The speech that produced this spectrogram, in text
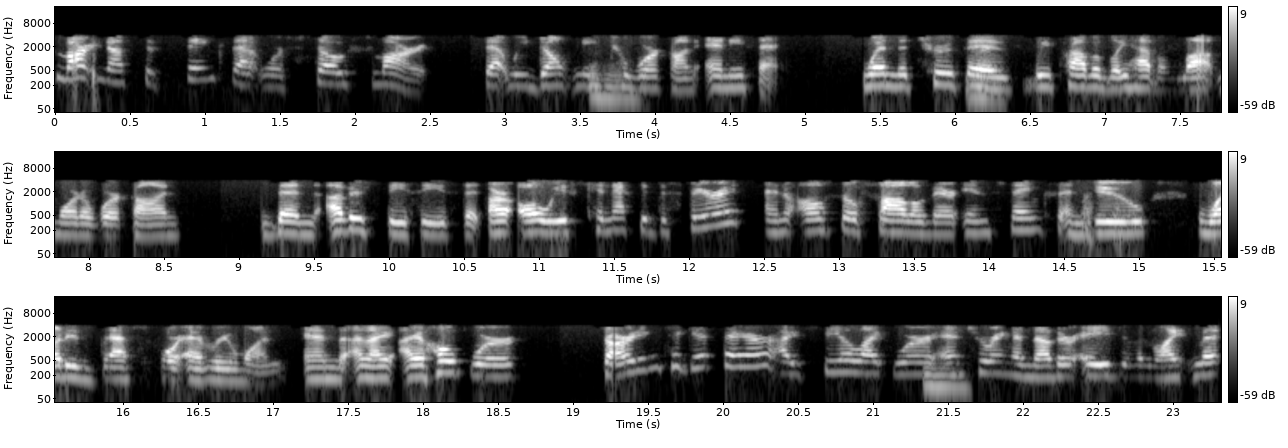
smart enough to think that we're so smart that we don't need mm-hmm. to work on anything. When the truth right. is we probably have a lot more to work on than other species that are always connected to spirit and also follow their instincts and do what is best for everyone. And and I, I hope we're starting to get there. I feel like we're mm-hmm. entering another age of enlightenment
